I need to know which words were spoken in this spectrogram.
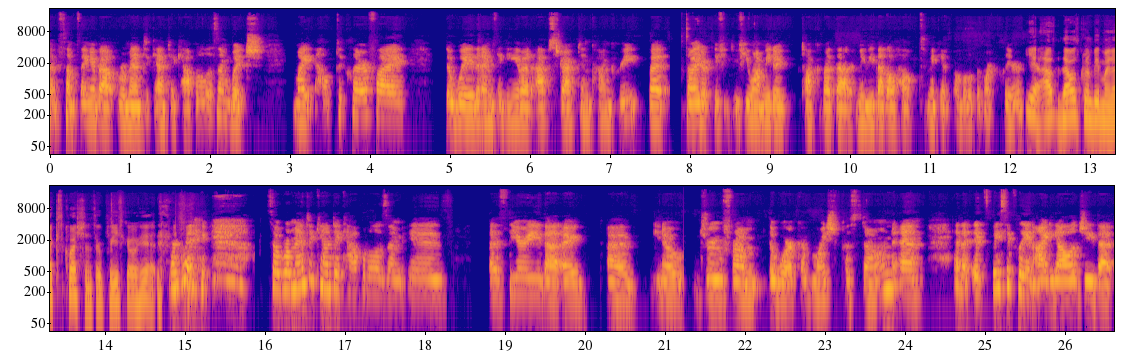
something about romantic anti-capitalism, which might help to clarify the way that I'm thinking about abstract and concrete. But so I if, if you want me to talk about that, maybe that'll help to make it a little bit more clear. Yeah, I, that was going to be my next question. So please go ahead. okay. So romantic anti-capitalism is a theory that I, uh, you know, drew from the work of Moishe Postone, and and it's basically an ideology that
